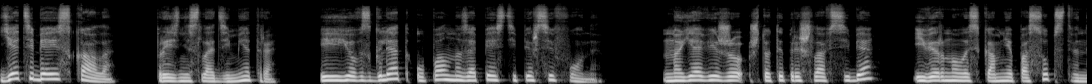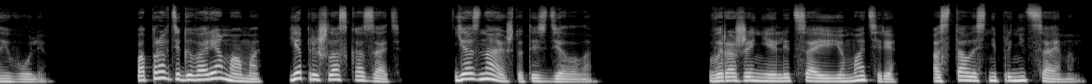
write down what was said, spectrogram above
«Я тебя искала», — произнесла Диметра, и ее взгляд упал на запястье Персефоны. «Но я вижу, что ты пришла в себя и вернулась ко мне по собственной воле. По правде говоря, мама, я пришла сказать, я знаю, что ты сделала. Выражение лица ее матери осталось непроницаемым.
